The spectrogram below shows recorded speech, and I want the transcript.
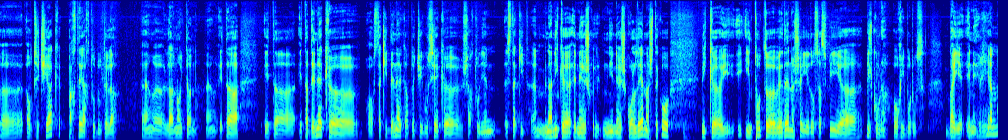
uh, parte hartu dutela, eh, uh, lan oitan. Eh, eta, eta, eta denek, uh, ez dakit denek, autetxe guziek sartu uh, dien ez dakit. Eh. Mena nik, nire eskualdean, azteko, nik uh, intut uh, beden sei edo zazpi uh, bilkura hori buruz. Bai ene herrian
